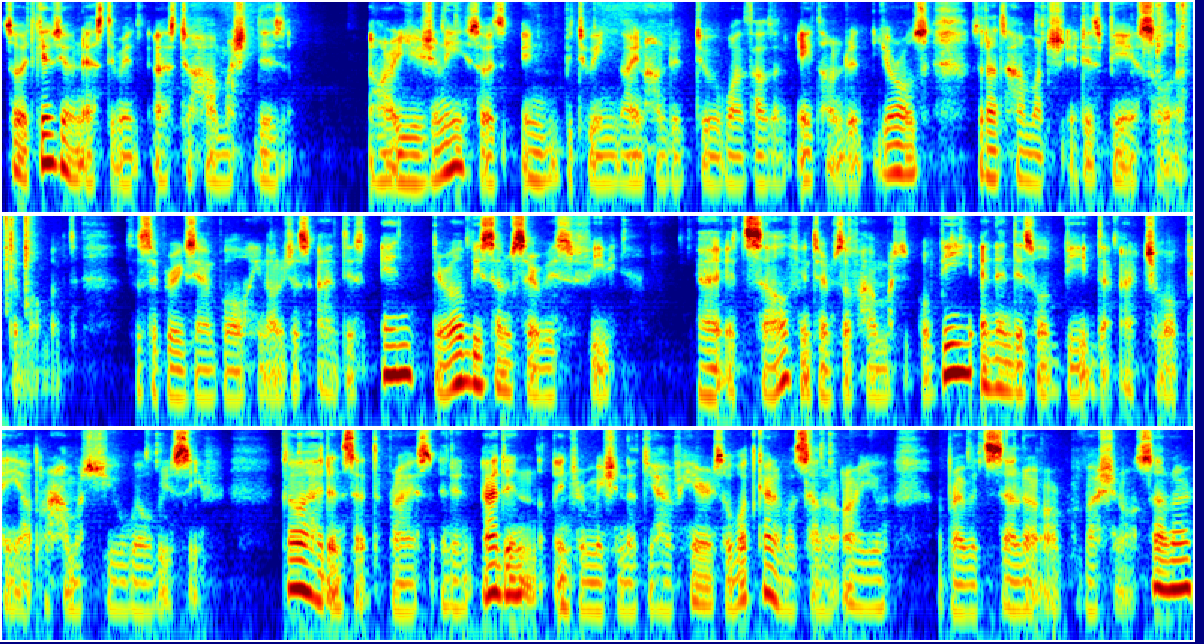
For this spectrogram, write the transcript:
So it gives you an estimate as to how much these are usually. So it's in between 900 to 1800 euros. So that's how much it is being sold at the moment. So say for example you know just add this in. There will be some service fee uh, itself in terms of how much it will be. And then this will be the actual payout or how much you will receive go ahead and set the price and then add in information that you have here. So what kind of a seller are you? A private seller or professional seller?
